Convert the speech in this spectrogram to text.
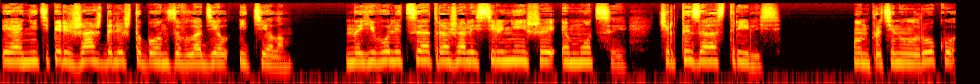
и они теперь жаждали, чтобы он завладел и телом. На его лице отражались сильнейшие эмоции, черты заострились. Он протянул руку,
